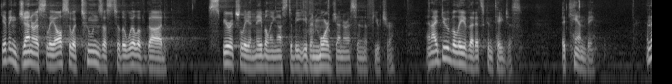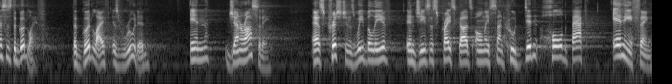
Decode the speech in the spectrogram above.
Giving generously also attunes us to the will of God, spiritually enabling us to be even more generous in the future. And I do believe that it's contagious. It can be. And this is the good life. The good life is rooted in generosity. As Christians, we believe in Jesus Christ, God's only Son, who didn't hold back anything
